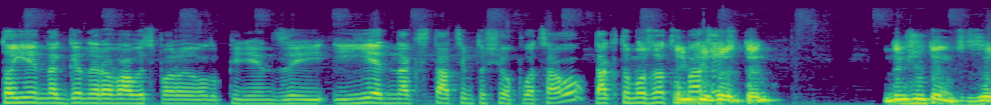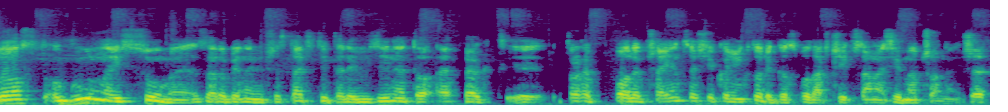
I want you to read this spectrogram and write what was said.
to jednak generowały sporo pieniędzy i, jednak stacjom to się opłacało? Tak to można tłumaczyć? ten, wydaje mi się, że ten wzrost ogólnej sumy zarobionej przez stacje telewizyjne to efekt y, trochę polepszającej się koniunktury gospodarczej w Stanach Zjednoczonych, że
